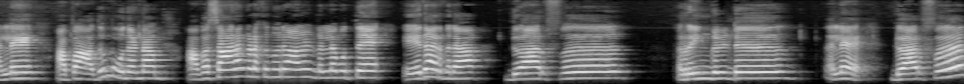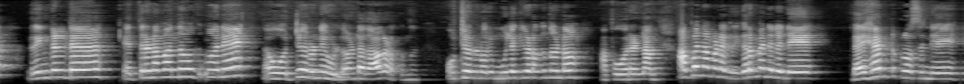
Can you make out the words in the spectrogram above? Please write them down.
അല്ലേ? അപ്പൊ അത് മൂന്നെണ്ണം. അവസാനം കിടക്കുന്ന ഒരാളുണ്ടല്ലോ മുത്തേ. ഏതായിരുന്നടാ? ഡ്വാർഫ് റിങ്കിൾഡ് അല്ലേ? Dwarf wrinkled. എത്ര എണ്ണം വന്നു മോനെ? ഒറ്റ ഒരെണ്ണേ ഉള്ളൂ. കണ്ടോ അതാ കിടക്കുന്നു. ഒറ്റ ഒരെണ്ണം ഒരു മൂലയ്ക്ക് കിടക്കുന്നുണ്ടോ? അപ്പൊ ഒരെണ്ണം. അപ്പൊ നമ്മുടെ ഗ്രിഗർമെന്റലിന്റെ ഡൈഹാബ്റ്റ് ക്രോസിന്റെ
